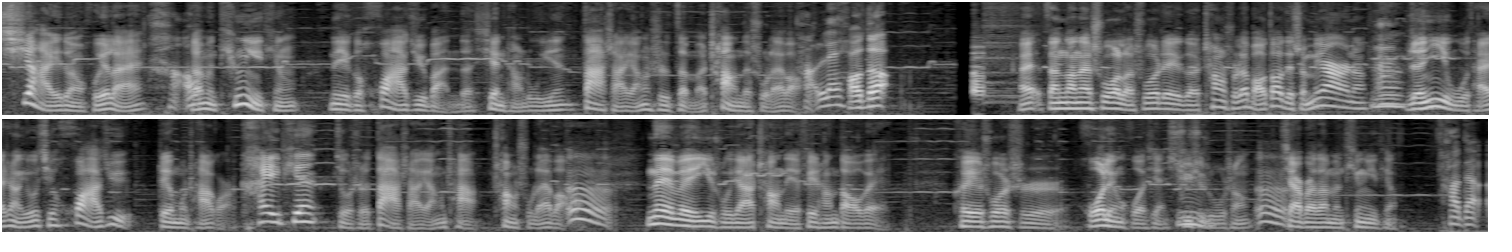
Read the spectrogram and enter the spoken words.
下一段回来，好，咱们听一听。那个话剧版的现场录音，大傻羊是怎么唱的《鼠来宝》？好嘞，好的。哎，咱刚才说了，说这个唱《鼠来宝》到底什么样呢？仁义舞台上，尤其话剧这幕茶馆，开篇就是大傻羊唱唱《鼠来宝》。嗯，那位艺术家唱的也非常到位，可以说是活灵活现、栩栩如生。嗯，下边咱们听一听。好的。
